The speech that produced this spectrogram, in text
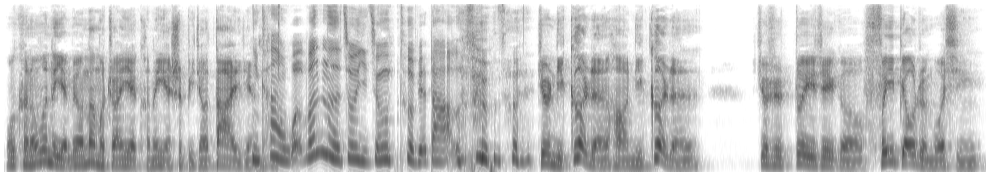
我可能问的也没有那么专业，可能也是比较大一点。你看我问的就已经特别大了，对不对？就是你个人哈，你个人就是对这个非标准模型，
